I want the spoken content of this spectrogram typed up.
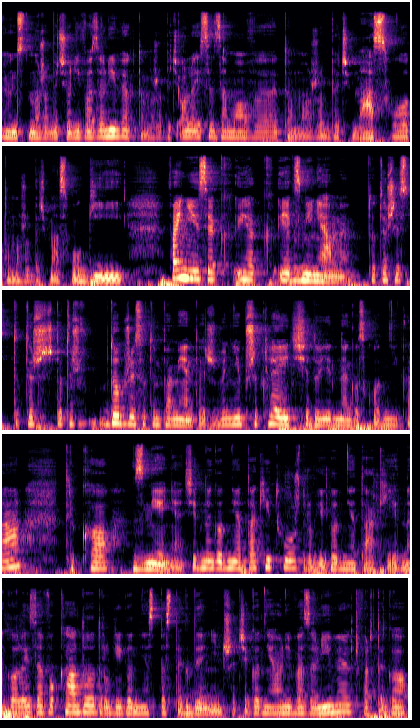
więc to może być oliwa z oliwek, to może być olej sezamowy, to może być masło, to może być masło ghee. Fajnie jest, jak, jak, jak zmieniamy. To też, jest, to, też, to też dobrze jest o tym pamiętać, żeby nie przykleić się do jednego składnika, tylko zmieniać. Jednego dnia taki tłuszcz, drugiego dnia taki. Jednego olej z awokado, drugiego dnia z pestek dyni, trzeciego dnia oliwa z oliwek, czwartego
